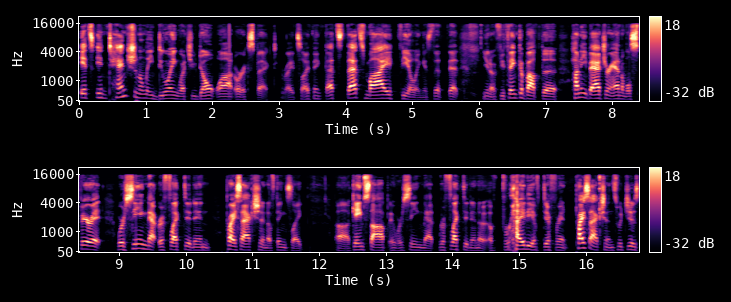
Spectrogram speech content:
it's intentionally doing what you don't want or expect right so i think that's that's my feeling is that that you know if you think about the honey badger animal spirit we're seeing that reflected in price action of things like uh, GameStop, and we're seeing that reflected in a, a variety of different price actions, which is,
